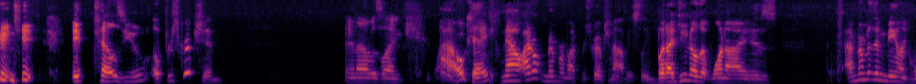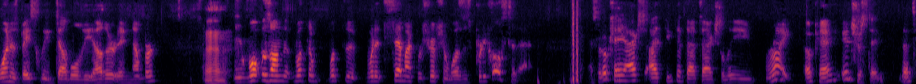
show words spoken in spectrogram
and it, it tells you a prescription, and I was like, "Wow, okay." Now I don't remember my prescription, obviously, but I do know that one eye is. I remember them being like one is basically double the other in number. Uh-huh. And what was on the what the what the what it said my prescription was is pretty close to that. I said, okay, actually, I think that that's actually right. Okay, interesting. That's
